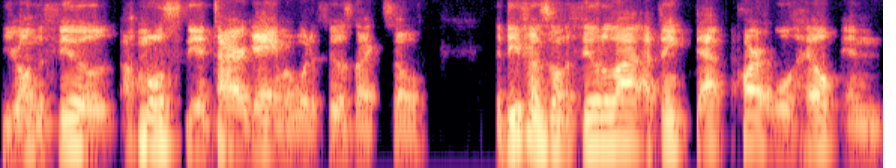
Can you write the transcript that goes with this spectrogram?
you're on the field almost the entire game or what it feels like. So the defense is on the field a lot. I think that part will help in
